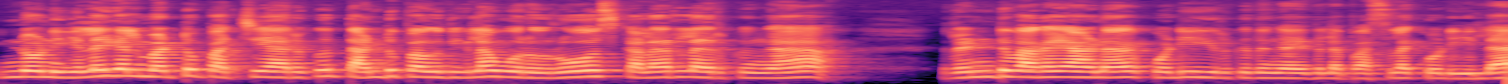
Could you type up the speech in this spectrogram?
இன்னொன்று இலைகள் மட்டும் பச்சையாக இருக்கும். தண்டு பகுதிகளாக ஒரு ரோஸ் கலரில் இருக்குங்க. ரெண்டு வகையான கொடி இருக்குதுங்க இதில் பசலை கொடியில்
